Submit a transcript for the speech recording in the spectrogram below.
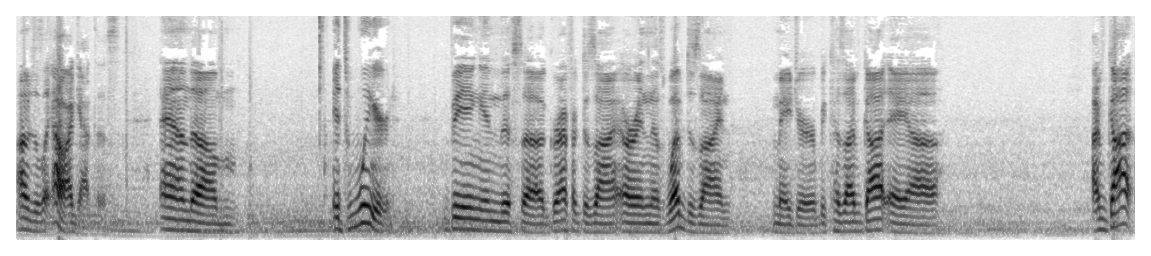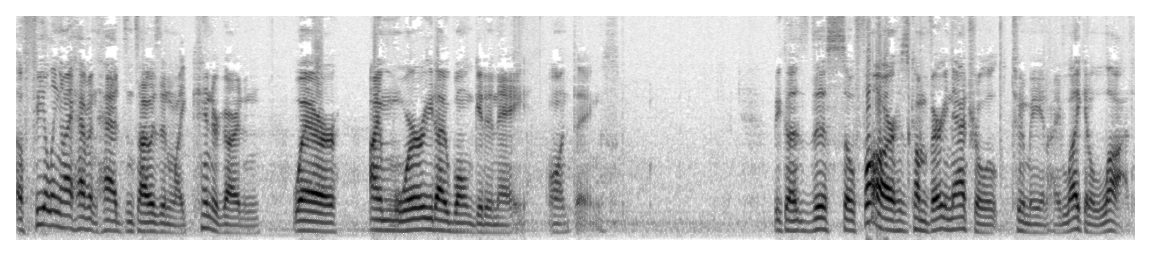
I'm just like, oh, I got this. And um, it's weird being in this uh, graphic design or in this web design major because I've got a uh, I've got a feeling I haven't had since I was in like kindergarten where I'm worried I won't get an A on things. Because this so far has come very natural to me and I like it a lot.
